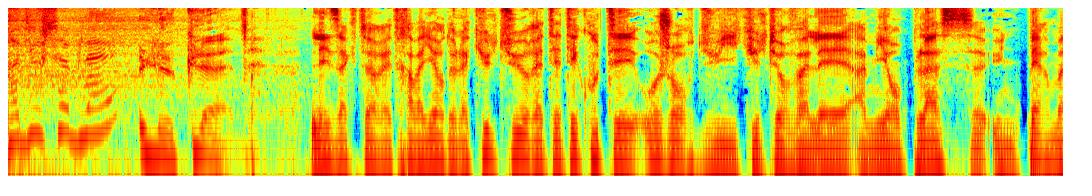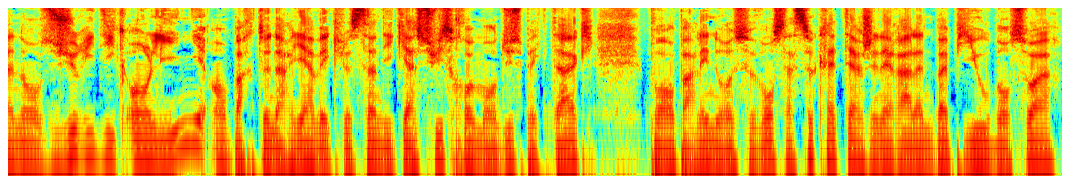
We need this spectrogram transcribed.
Radio Chablais, Le club. Les acteurs et travailleurs de la culture étaient écoutés aujourd'hui. Culture Valais a mis en place une permanence juridique en ligne en partenariat avec le syndicat suisse roman du spectacle. Pour en parler, nous recevons sa secrétaire générale Anne Papillou. Bonsoir.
